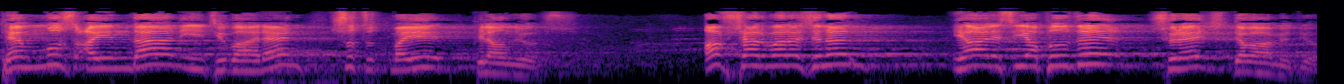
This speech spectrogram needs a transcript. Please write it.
Temmuz ayından itibaren su tutmayı planlıyoruz. Afşar Barajı'nın ihalesi yapıldı, süreç devam ediyor.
